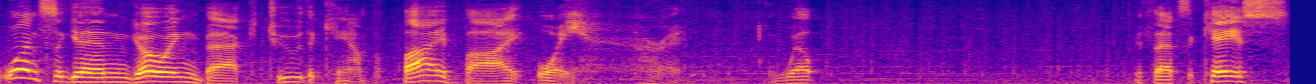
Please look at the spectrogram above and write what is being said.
Once again, going back to the camp. Bye-bye. Oi. Alright. Well, if that's the case,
